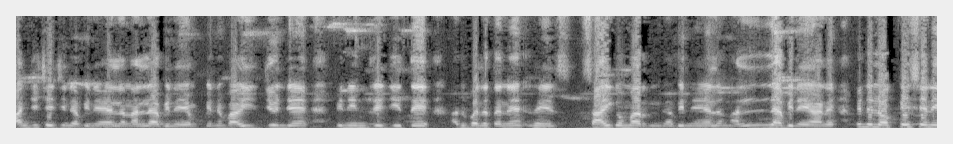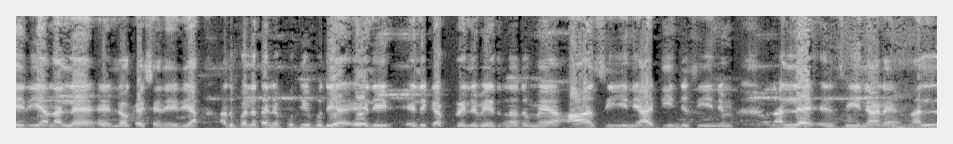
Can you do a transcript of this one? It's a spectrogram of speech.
മഞ്ജു ചേച്ചിന്റെ അഭിനയം എല്ലാം നല്ല അഭിനയം. പിന്നെ ബൈജുവിന്റെ പിന്നെ ഇന്ദ്രജിത്ത് അതുപോലെ തന്നെ സായി കുമാറിന്റെ അഭിനയം എല്ലാം നല്ല അഭിനയമാണ്. പിന്നെ ലൊക്കേഷൻ ഏരിയ നല്ല ലൊക്കേഷൻ ഏരിയ അതുപോലെ തന്നെ പുതിയ പുതിയ ഹെലി ഹെലികോപ്റ്ററിൽ വരുന്നതും ആ സീൻ അടീന്റെ സീനും നല്ല സീനാണ് നല്ല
